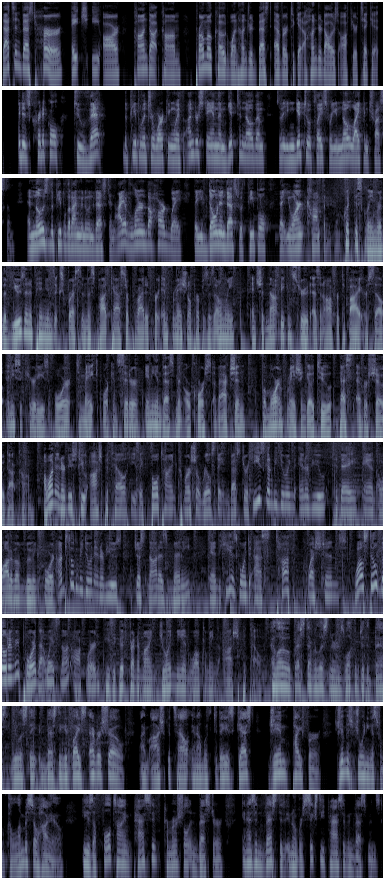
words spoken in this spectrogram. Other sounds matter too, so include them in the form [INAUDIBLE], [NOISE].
That's investher, H E R, con.com promo code 100 best ever to get $100 off your ticket. It is critical to vet the people that you're working with, understand them, get to know them so that you can get to a place where you know, like, and trust them. And those are the people that I'm going to invest in. I have learned the hard way that you don't invest with people that you aren't confident in. Quick disclaimer the views and opinions expressed in this podcast are provided for informational purposes only and should not be construed as an offer to buy or sell any securities or to make or consider any investment or course of action for more information, go to bestevershow.com. I want to introduce to you Ash Patel. He's a full time commercial real estate investor. He's going to be doing the interview today and a lot of them moving forward. I'm still going to be doing interviews, just not as many. And he is going to ask tough questions while still building rapport. That way it's not awkward. He's a good friend of mine. Join me in welcoming Ash Patel. Hello, best ever listeners. Welcome to the best real estate investing advice ever show. I'm Ash Patel, and I'm with today's guest, Jim Pfeifer. Jim is joining us from Columbus, Ohio. He is a full time passive commercial investor and has invested in over 60 passive investments.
